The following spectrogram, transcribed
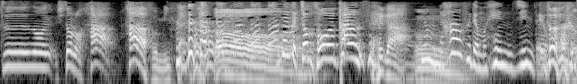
普通の人のハーハーフみたいな。なんかちょっとそういう感性が、でもね、ハーフでも変人だよ。そう。そうそう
